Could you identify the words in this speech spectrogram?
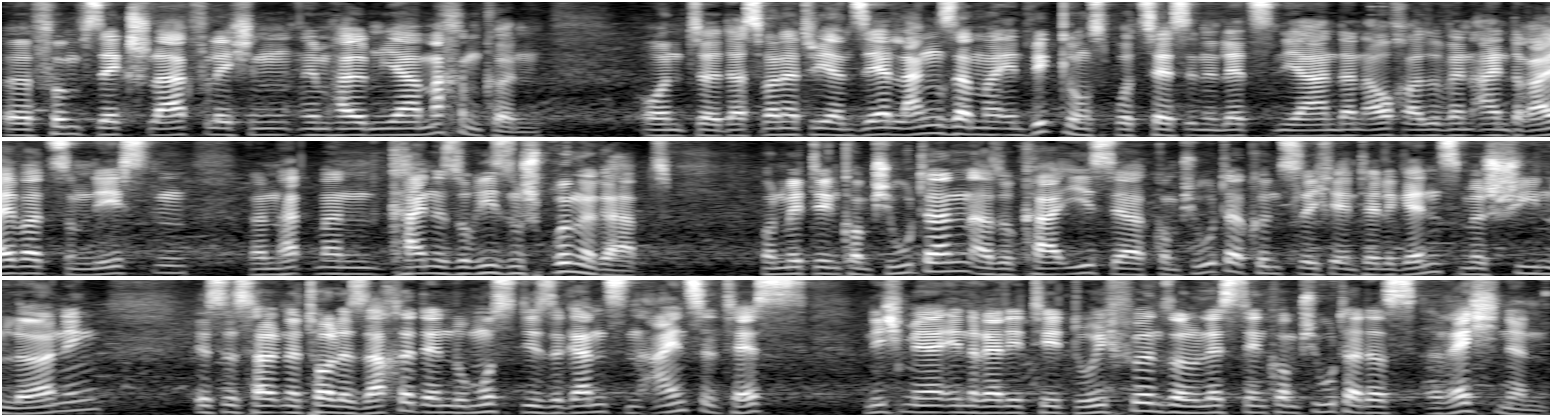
äh, fünf, sechs Schlagflächen im halben Jahr machen können. Und äh, das war natürlich ein sehr langsamer Entwicklungsprozess in den letzten Jahren dann auch. Also wenn ein Driver zum nächsten, dann hat man keine so riesen Sprünge gehabt. Und mit den Computern, also KI ist ja Computer, künstliche Intelligenz, Machine Learning, ist es halt eine tolle Sache, denn du musst diese ganzen Einzeltests nicht mehr in Realität durchführen, sondern lässt den Computer das rechnen.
